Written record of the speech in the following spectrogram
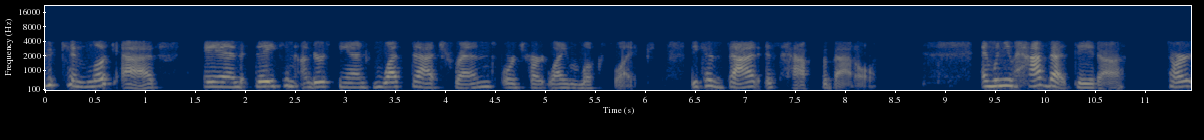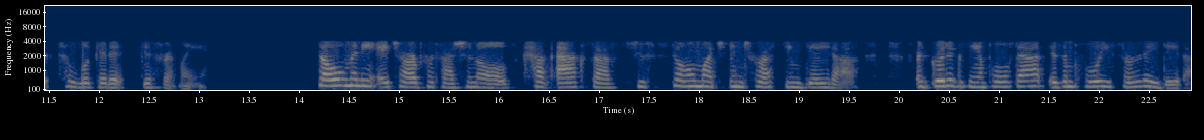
can look at and they can understand what that trend or chart line looks like, because that is half the battle. And when you have that data, start to look at it differently. So many HR professionals have access to so much interesting data. A good example of that is employee survey data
